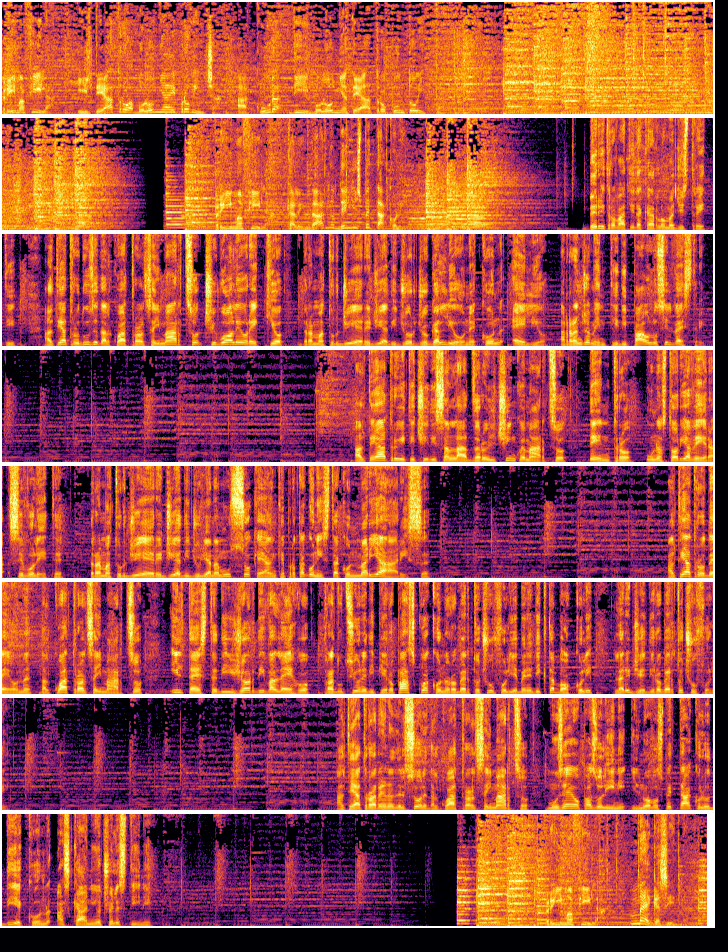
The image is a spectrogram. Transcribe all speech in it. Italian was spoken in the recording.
Prima fila, il teatro a Bologna e provincia, a cura di bolognateatro.it. Prima fila, calendario degli spettacoli. Ben ritrovati da Carlo Magistretti. Al Teatro Duse dal 4 al 6 marzo ci vuole orecchio, drammaturgia e regia di Giorgio Gallione con Elio, arrangiamenti di Paolo Silvestri. Al Teatro ITC di San Lazzaro il 5 marzo, dentro Una storia vera se volete, drammaturgia e regia di Giuliana Musso che è anche protagonista con Maria Aris. Al Teatro Odeon, dal 4 al 6 marzo, il test di Jordi Vallejo, traduzione di Piero Pasqua con Roberto Ciuffoli e Benedicta Boccoli, la regia di Roberto Ciuffoli. Al Teatro Arena del Sole dal 4 al 6 marzo, Museo Pasolini, il nuovo spettacolo di e con Ascanio Celestini. Prima fila, Magazine.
